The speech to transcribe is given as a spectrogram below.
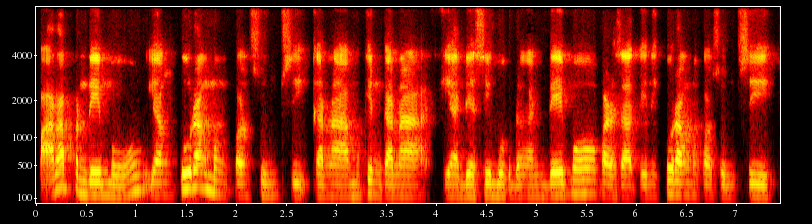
para pendemo yang kurang mengkonsumsi karena mungkin karena ya dia sibuk dengan demo pada saat ini kurang mengkonsumsi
